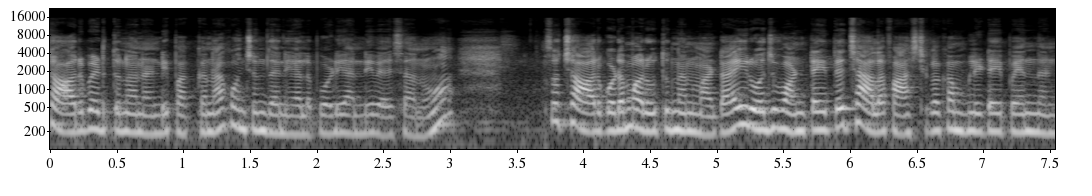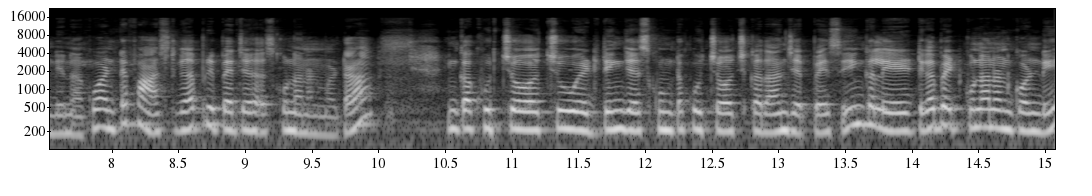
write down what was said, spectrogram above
చారు పెడుతున్నానండి పక్కన. కొంచెం ధనియాల పొడి అన్నీ వేసాను సో చారు కూడా మరుగుతుందనమాట ఈరోజు వంట అయితే చాలా ఫాస్ట్గా కంప్లీట్ అయిపోయిందండి నాకు. అంటే ఫాస్ట్గా ప్రిపేర్ చేసేసుకున్నాను అనమాట ఇంకా కూర్చోవచ్చు ఎడిటింగ్ చేసుకుంటూ కూర్చోవచ్చు కదా అని చెప్పేసి ఇంకా లేట్గా పెట్టుకున్నాను అనుకోండి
